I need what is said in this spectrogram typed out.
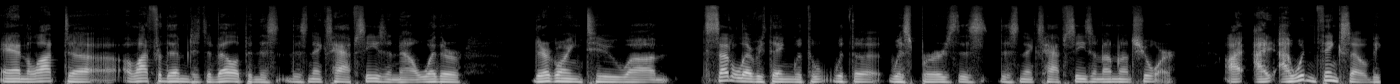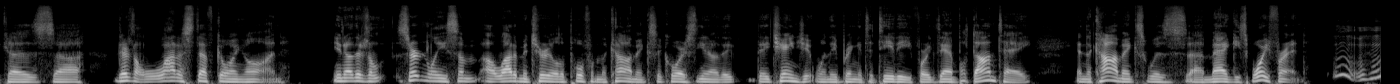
and a lot uh, a lot for them to develop in this this next half season. Now, whether they're going to um, settle everything with the with the whisperers this this next half season, I'm not sure. I I, I wouldn't think so because uh, there's a lot of stuff going on. You know, there's a, certainly some a lot of material to pull from the comics. Of course, you know they they change it when they bring it to TV. For example, Dante in the comics was uh, Maggie's boyfriend. Mhm.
